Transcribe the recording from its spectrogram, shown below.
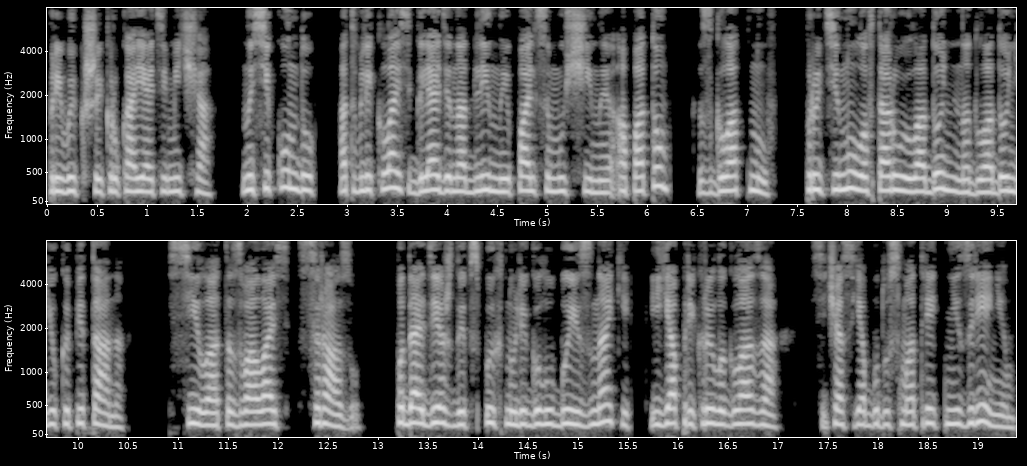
привыкшей к рукояти меча. На секунду отвлеклась, глядя на длинные пальцы мужчины, а потом, сглотнув, протянула вторую ладонь над ладонью капитана. Сила отозвалась сразу. Под одеждой вспыхнули голубые знаки, и я прикрыла глаза. Сейчас я буду смотреть не зрением,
